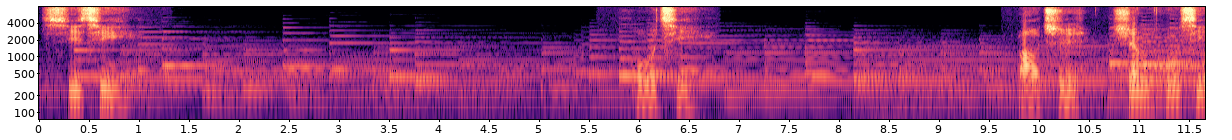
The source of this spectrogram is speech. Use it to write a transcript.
吸气，呼气，保持深呼吸。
